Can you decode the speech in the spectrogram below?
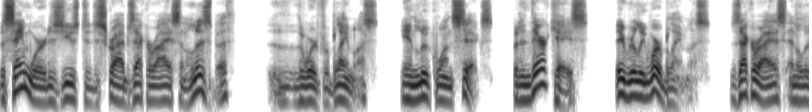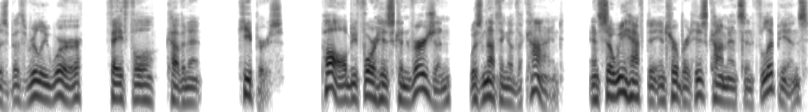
The same word is used to describe Zacharias and Elizabeth, the word for blameless, in Luke 1 6. But in their case, they really were blameless. Zacharias and Elizabeth really were faithful covenant keepers. Paul, before his conversion, was nothing of the kind. And so we have to interpret his comments in Philippians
